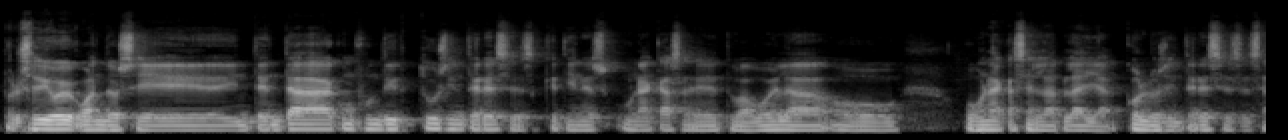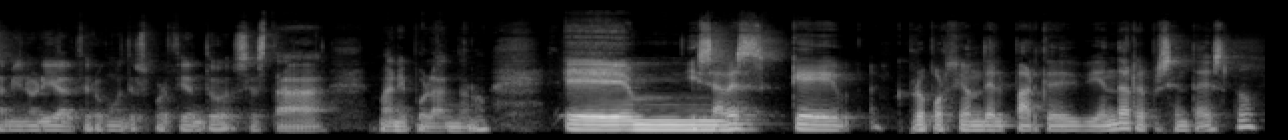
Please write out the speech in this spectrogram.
Por eso digo que cuando se intenta confundir tus intereses, que tienes una casa de tu abuela o, o una casa en la playa con los intereses de esa minoría del 0,3%, se está manipulando. ¿no? Em, ¿Y sabes qué proporción del parque de vivienda representa esto?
